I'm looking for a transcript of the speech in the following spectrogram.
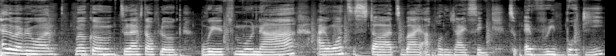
Hello everyone, welcome to Lifestyle Plug with Muna. I want to start by apologizing to everybody.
